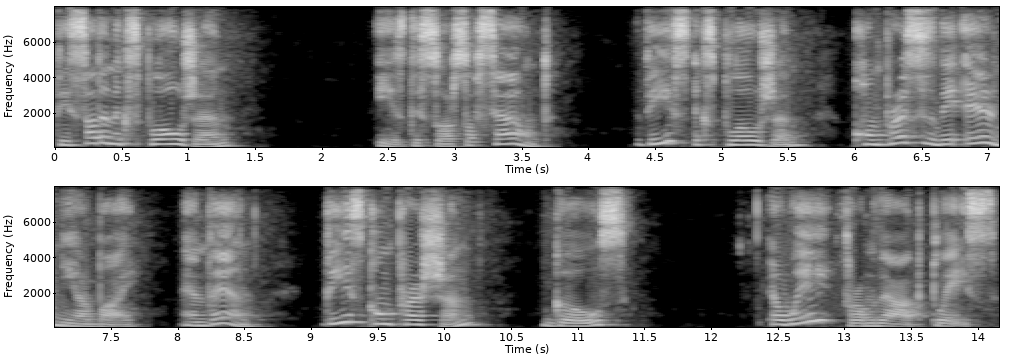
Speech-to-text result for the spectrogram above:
the sudden explosion is the source of sound. This explosion compresses the air nearby, and then this compression goes away from that place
